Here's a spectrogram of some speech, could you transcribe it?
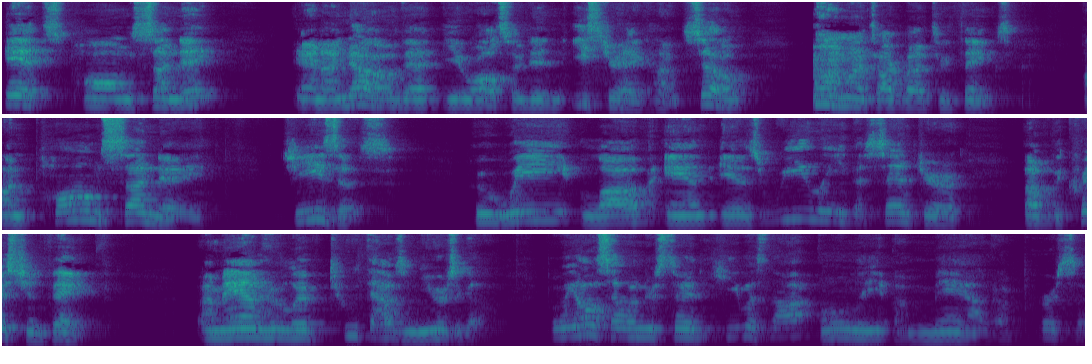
It's Palm Sunday, and I know that you also did an Easter egg hunt. So I'm going to talk about two things. On Palm Sunday, Jesus, who we love and is really the center of the Christian faith, a man who lived 2,000 years ago. But we also understood he was not only a man, a person,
